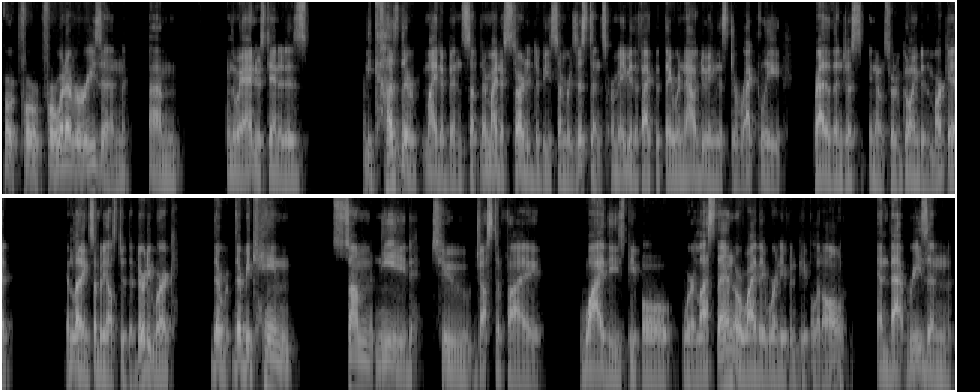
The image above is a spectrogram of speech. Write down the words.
for for for whatever reason um and the way i understand it is because there might have been some there might have started to be some resistance or maybe the fact that they were now doing this directly rather than just you know sort of going to the market and letting somebody else do the dirty work there there became some need to justify why these people were less than or why they weren't even people at all. And that reason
